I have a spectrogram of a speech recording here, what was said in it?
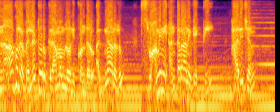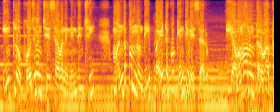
నాగుల వెల్లటూరు గ్రామంలోని కొందరు అజ్ఞానులు స్వామిని అంటరాని వ్యక్తి హరిజన్ ఇంట్లో భోజనం చేశావని నిందించి మండపం నుండి బయటకు గెంటివేశారు ఈ అవమానం తర్వాత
